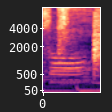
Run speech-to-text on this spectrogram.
있어.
